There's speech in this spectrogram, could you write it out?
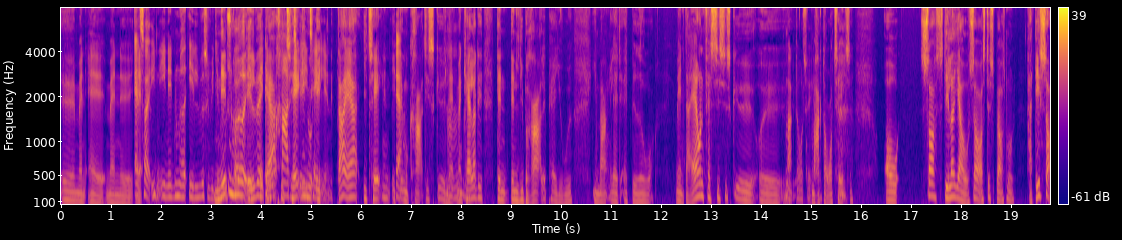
Ja. Øh, man er, man, øh, altså i, i 1911, så vidt jeg 1911 husker. Det, det er Italien, Italien. Et, der er Italien et ja. demokratisk øh, land. Man kalder det den, den liberale periode, i mangel af et, et bedre ord. Men der er jo en fascistisk øh, øh magtovertagelse. magtovertagelse. Og så stiller jeg jo så også det spørgsmål, har det så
